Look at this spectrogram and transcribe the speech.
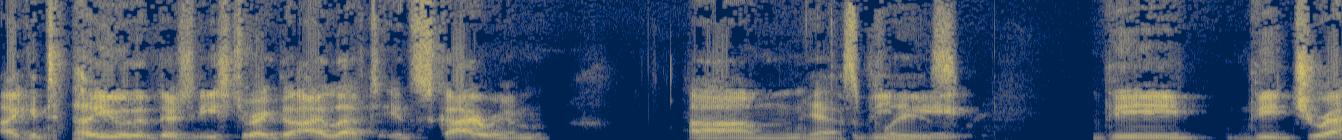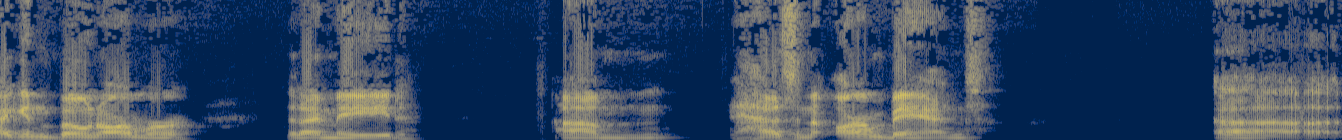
I can tell you that there's an Easter egg that I left in Skyrim um, yes, the, please. The the dragon bone armor that I made um, has an armband. Uh,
